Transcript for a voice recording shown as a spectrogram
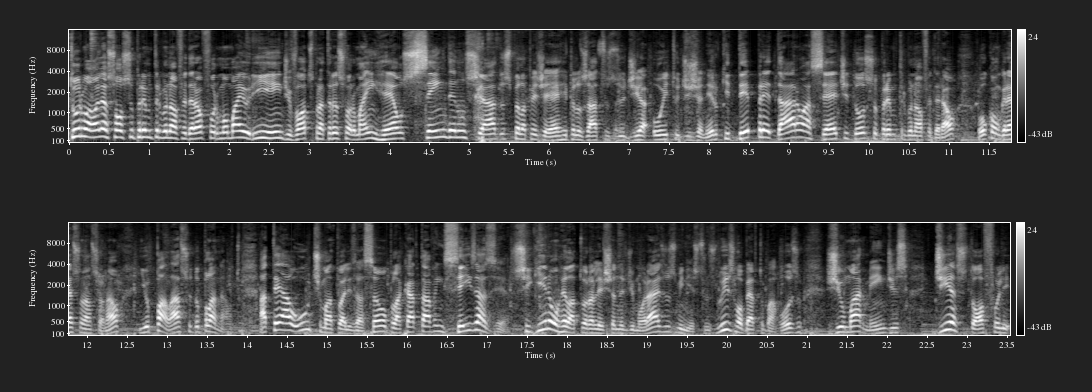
Turma, olha só, o Supremo Tribunal Federal formou maioria hein, de votos para transformar em réus 100 denunciados pela PGR pelos atos do dia 8 de janeiro que depredaram a sede do Supremo Tribunal Federal, o Congresso Nacional e o Palácio do Planalto. Até a última atualização, o placar estava em 6 a 0. Seguiram o relator Alexandre de Moraes os ministros Luiz Roberto Barroso, Gilmar Mendes, Dias Toffoli,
